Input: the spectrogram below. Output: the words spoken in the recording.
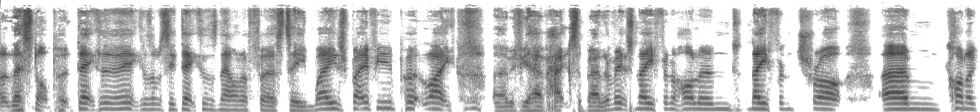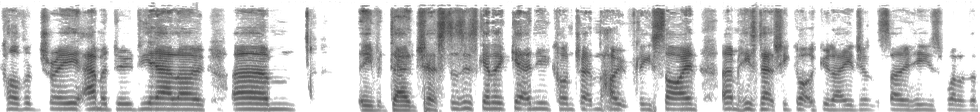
uh, let's not put Declan in it because obviously Declan's now on a first team wage. But if you put like, um, if you have Haksabanovic, Nathan Holland, Nathan Trott, um, Conor Coventry, Amadou Diallo, um, even Dan Chesters is going to get a new contract and hopefully sign. Um, he's actually got a good agent, so he's one of the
